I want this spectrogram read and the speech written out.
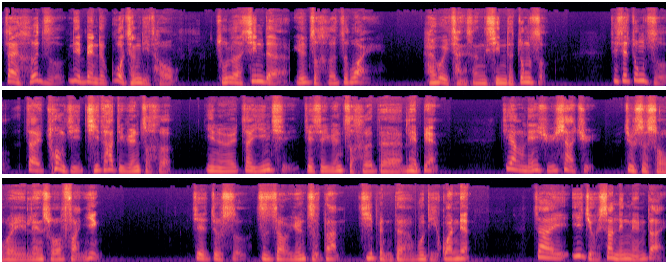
在核子裂变的过程里头，除了新的原子核之外，还会产生新的中子。这些中子在撞击其他的原子核，因而再引起这些原子核的裂变，这样连续下去就是所谓连锁反应。这就是制造原子弹基本的物理观念。在一九三零年代，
